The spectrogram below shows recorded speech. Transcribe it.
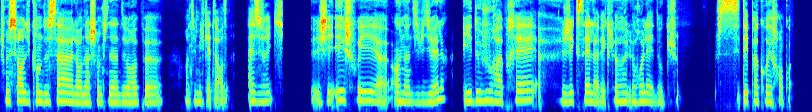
Je me suis rendu compte de ça lors d'un championnat d'Europe en 2014 à Zurich. J'ai échoué euh, en individuel et deux jours après, euh, j'excelle avec le, relais. Donc, c'était pas cohérent, quoi.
